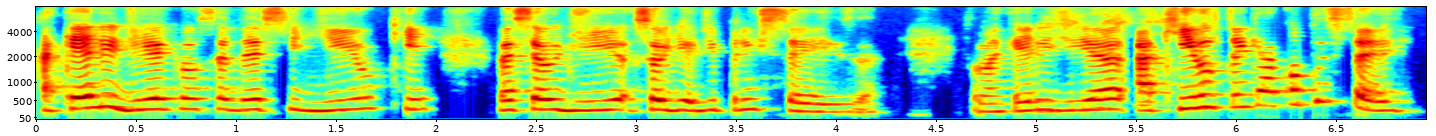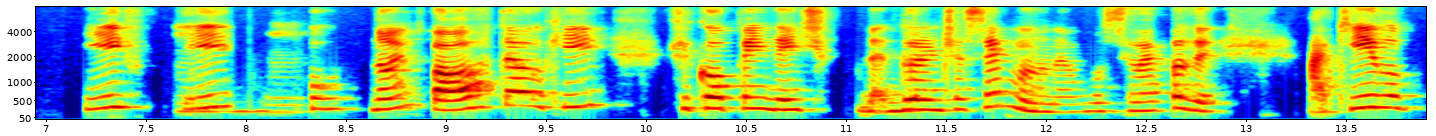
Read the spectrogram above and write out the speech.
aquele dia que você decidiu que vai ser o dia, seu dia de princesa. Então, naquele dia, aquilo tem que acontecer. E, e uhum. não importa o que ficou pendente durante a semana, você vai fazer aquilo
